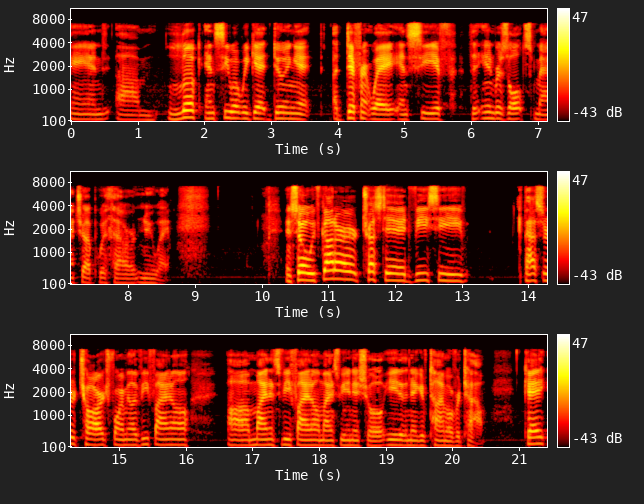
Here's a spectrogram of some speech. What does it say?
and um, look and see what we get doing it a different way and see if the end results match up with our new way. And so we've got our trusted VC capacitor charge formula, V final uh, minus V final minus V initial, e to the negative time over tau. Okay,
